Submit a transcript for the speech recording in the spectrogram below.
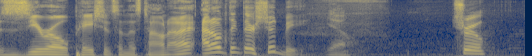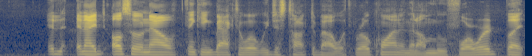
zero patience in this town, and I, I don't think there should be. Yeah. True. And and I also now thinking back to what we just talked about with Roquan, and then I'll move forward. But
